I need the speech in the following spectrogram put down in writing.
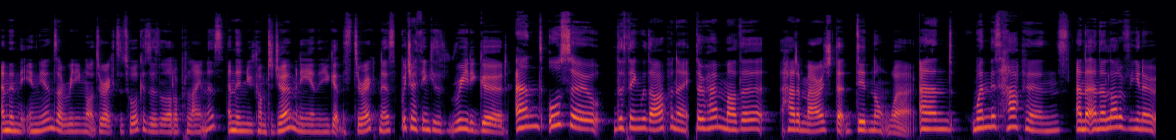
And then the Indians are really not direct at all because there's a lot of politeness. And then you come to Germany and then you get this directness, which I think is really good. And also the thing with Aparna, so her mother had a marriage that did not work. And when this happens, and, and a lot of, you know,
